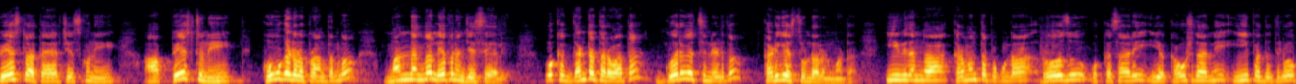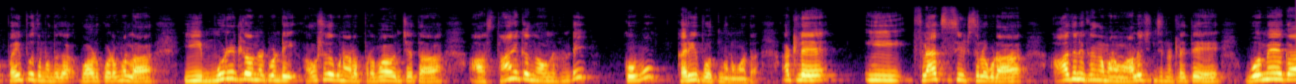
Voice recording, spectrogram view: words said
పేస్ట్లా తయారు చేసుకొని ఆ పేస్ట్ని కొవ్వుగడ్డల ప్రాంతంలో మందంగా లేపనం చేసేయాలి. ఒక గంట తర్వాత గోరువెచ్చ నీటితో కడిగేస్తుండాలన్నమాట. ఈ విధంగా క్రమం తప్పకుండా రోజు ఒక్కసారి ఈ యొక్క ఔషధాన్ని ఈ పద్ధతిలో పైపూత ముందుగా వాడుకోవడం వల్ల ఈ మూడిట్లో ఉన్నటువంటి ఔషధ గుణాల ప్రభావం చేత ఆ స్థానికంగా ఉన్నటువంటి కొవ్వు కరిగిపోతుందన్నమాట. అట్లే ఈ ఫ్లాక్స్ సీడ్స్లో కూడా ఆధునికంగా మనం ఆలోచించినట్లయితే ఒమేగా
